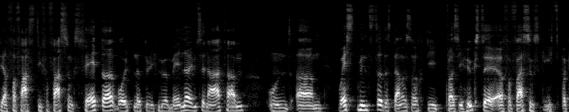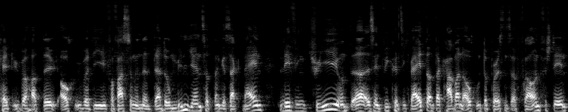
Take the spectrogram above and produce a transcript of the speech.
der Verfass die Verfassungsväter wollten natürlich nur Männer im Senat haben und ähm, Westminster, das damals noch die quasi höchste äh, Verfassungsgerichtsbarkeit über hatte, auch über die Verfassungen der Dominions, hat dann gesagt, nein, Living Tree und äh, es entwickelt sich weiter und da kann man auch unter Persons auch Frauen verstehen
